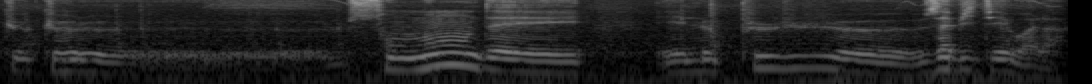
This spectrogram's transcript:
que, que, son monde est, est le plus habité. Voilà.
